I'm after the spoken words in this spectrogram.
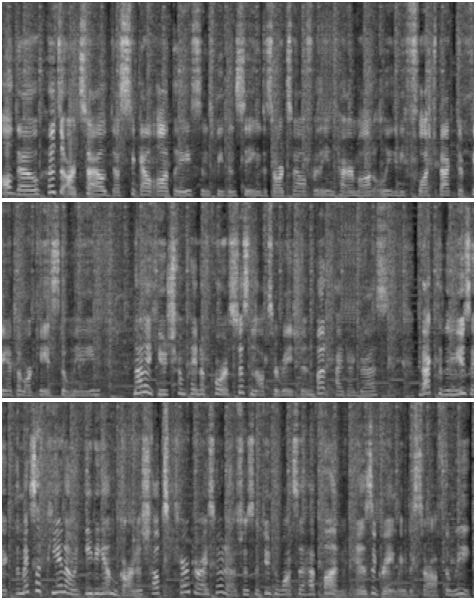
Although Hood's art style does stick out oddly since we've been seeing this art style for the entire mod only to be flushed back to Phantom Arcade's domain. Not a huge complaint, of course, just an observation, but I digress. Back to the music, the mix of piano and EDM garnish helps characterize Hood as just a dude who wants to have fun, and is a great way to start off the week.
